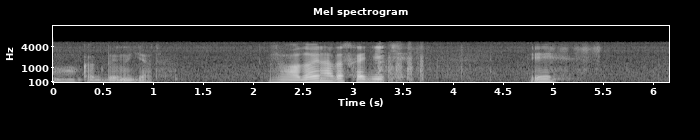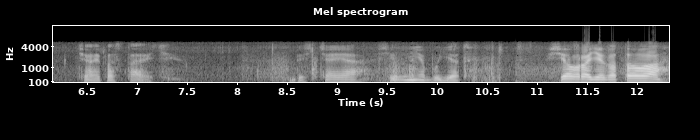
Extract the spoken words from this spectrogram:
О, как дым идет. За водой надо сходить и чай поставить. Без чая сил не будет. Все вроде готово.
